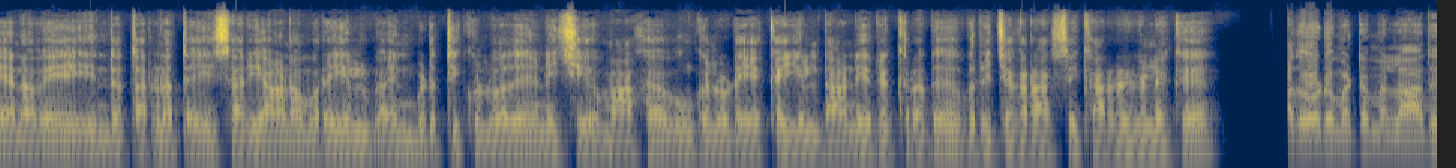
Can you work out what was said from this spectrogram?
எனவே இந்த தருணத்தை சரியான முறையில் பயன்படுத்தி கொள்வது நிச்சயமாக உங்களுடைய கையில் தான் இருக்கிறது விருச்சகராசிக்காரர்களுக்கு அதோடு மட்டுமல்லாது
